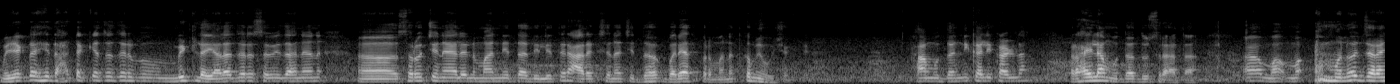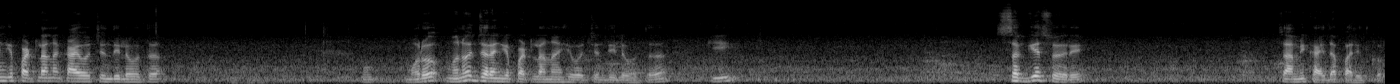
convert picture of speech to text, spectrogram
म्हणजे एकदा हे दहा टक्क्याचं जर मिटलं याला जर संविधानानं सर्वोच्च न्यायालयानं मान्यता दिली तर आरक्षणाची धग बऱ्याच प्रमाणात कमी होऊ शकते. हा मुद्दा निकाली काढला राहिला मुद्दा दुसरा आता. म- म- मनोज जरांगे पाटलांना काय वचन दिलं होतं? मरो मनोज जरांगे पाटलांना हे वचन दिलं होतं की सगळे सोयरे चा आम्ही कायदा पारित करू.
